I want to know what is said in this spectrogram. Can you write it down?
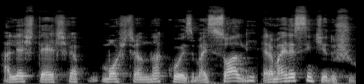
ali a estética mostrando na coisa, mas só ali. Era mais nesse sentido, Chu.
